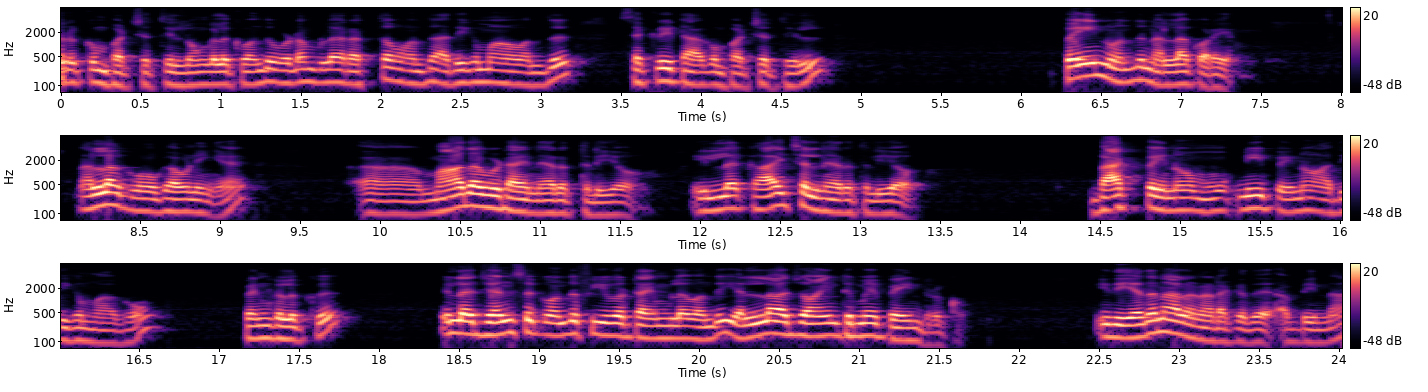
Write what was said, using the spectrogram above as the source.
இருக்கும் பட்சத்தில் உங்களுக்கு வந்து உடம்புல ரத்தம் வந்து அதிகமாக வந்து செக்ரீட் ஆகும் பட்சத்தில் பெயின் வந்து நல்லா குறையும். நல்லா கவனிங்க. மாதவிடாய் நேரத்துலேயோ இல்லை காய்ச்சல் நேரத்துலேயோ பேக் பெயினோ நீ பெயினோ அதிகமாகும். பெண்களுக்கு இல்லை ஜென்ஸுக்கு வந்து ஃபீவர் டைமில் வந்து எல்லா ஜாயிண்ட்டுமே பெயின் இருக்கும். இது எதனால் நடக்குது அப்படின்னா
